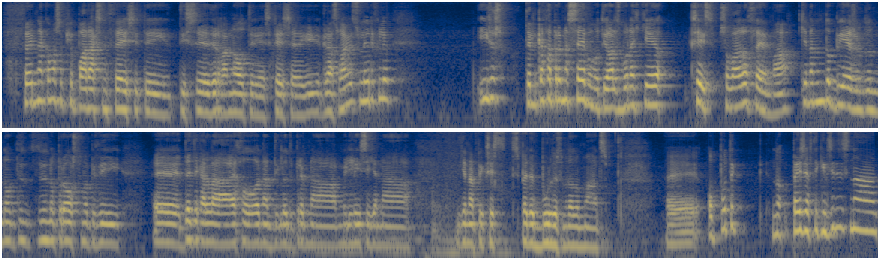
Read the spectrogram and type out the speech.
φέρνει ακόμα σε πιο παράξενη θέση τη, τις ε, διοργανώτριες, ξέρεις, ε, η Grand Slam, γιατί σου λέει, ρε φίλε, ίσως τελικά θα πρέπει να σέβομαι ότι ο άλλος μπορεί να έχει και ξέρεις, σοβαρό θέμα και να μην τον πιέζουν τον, τον, τον δίνω πρόστιμο επειδή ε, δεν και καλά έχω έναν τίτλο ότι πρέπει να μιλήσει για να, για να πει ξέρεις, τις πέντε μπουρδες του μετά το μάτς. Ε, οπότε νο- παίζει αυτή η κίνησή της να,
